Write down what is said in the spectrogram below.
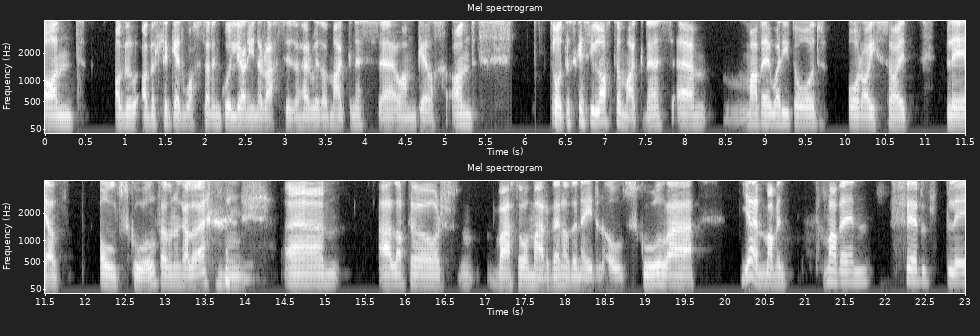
ond oedd, oedd y llyged wastad yn gwylio ni yn y rhasys oherwydd oedd Magnus uh, o amgylch. Ond, do, dysgais i lot o Magnus. Um, mae fe wedi dod o'r oesoedd ble oedd old school, fel maen nhw'n galw e. Mm. um, a lot o'r fath o marfen oedd yn neud yn old school, a ie, yeah, mae fe'n ma fe ffyrdd ble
